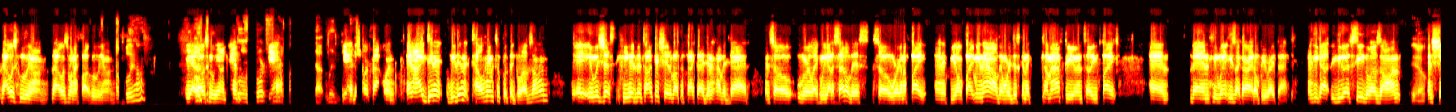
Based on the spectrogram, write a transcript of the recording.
that was Julian. That was when I fought Julian. Oh, Julian? Yeah, Oh. that was Julian. And Little short Yeah. that lit- Yeah, the short fat one. And I didn't. We didn't tell him to put the gloves on. It, it was just he had been talking shit about the fact that I didn't have a dad, and so we were like, we got to settle this. So we're gonna fight, and if you don't fight me now, then we're just gonna come after you until you fight. And then he went. He's like, all right, I'll be right back. And he got UFC gloves on yeah. and showed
